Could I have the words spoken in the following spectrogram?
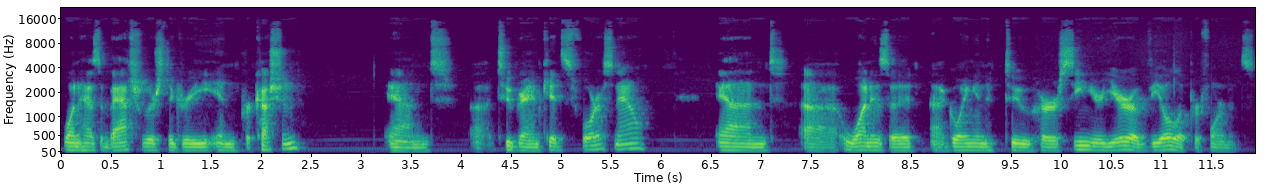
One has a bachelor's degree in percussion and uh, two grandkids for us now. And uh, one is a, uh, going into her senior year of viola performance.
